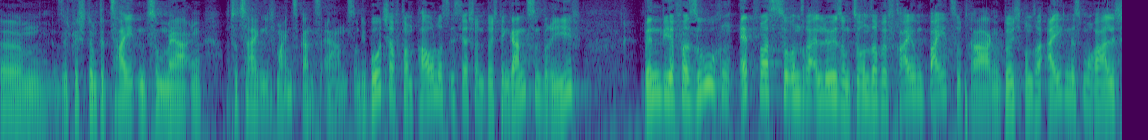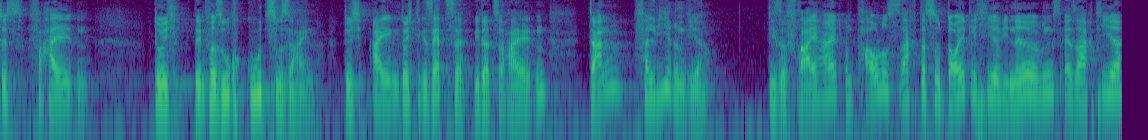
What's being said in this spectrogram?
ähm, sich bestimmte Zeiten zu merken, um zu zeigen, ich meine es ganz ernst. Und die Botschaft von Paulus ist ja schon durch den ganzen Brief, wenn wir versuchen, etwas zu unserer Erlösung, zu unserer Befreiung beizutragen, durch unser eigenes moralisches Verhalten, durch den Versuch, gut zu sein, durch, durch die Gesetze wieder zu halten, dann verlieren wir diese Freiheit. Und Paulus sagt das so deutlich hier wie nirgends. Er sagt hier,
